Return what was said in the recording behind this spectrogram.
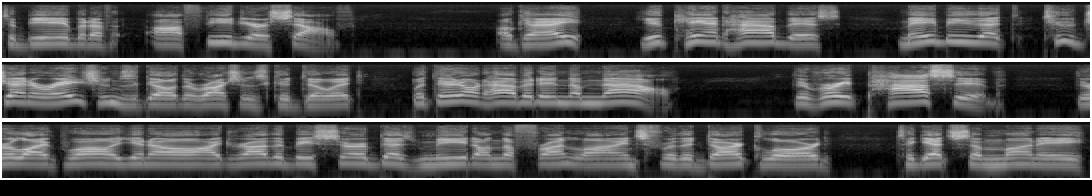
to be able to uh, feed yourself. Okay? You can't have this. Maybe that two generations ago the Russians could do it, but they don't have it in them now. They're very passive. They're like, well, you know, I'd rather be served as meat on the front lines for the Dark Lord to get some money,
